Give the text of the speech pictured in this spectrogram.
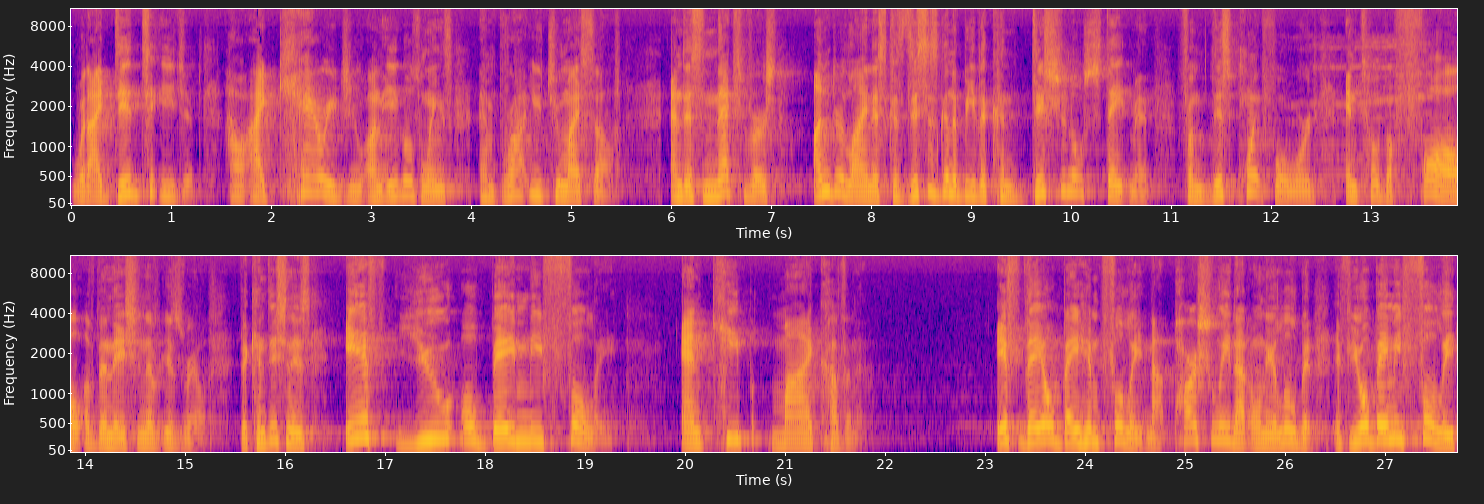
what I did to Egypt, how I carried you on eagle's wings and brought you to myself. And this next verse underline this because this is going to be the conditional statement from this point forward until the fall of the nation of Israel. The condition is if you obey me fully and keep my covenant if they obey him fully, not partially, not only a little bit, if you obey me fully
